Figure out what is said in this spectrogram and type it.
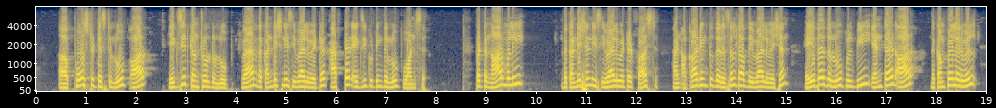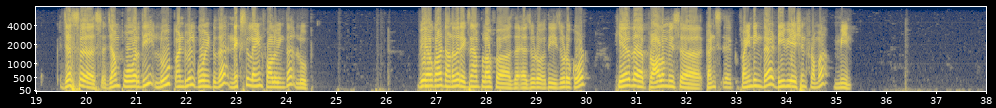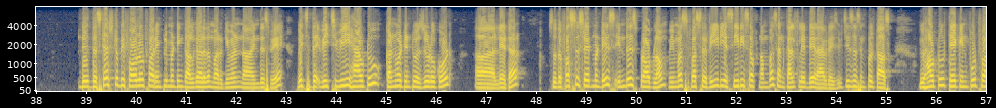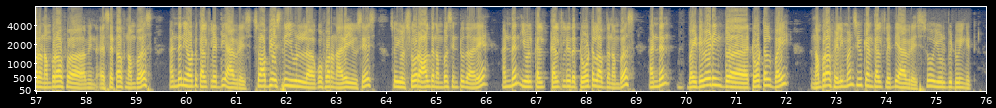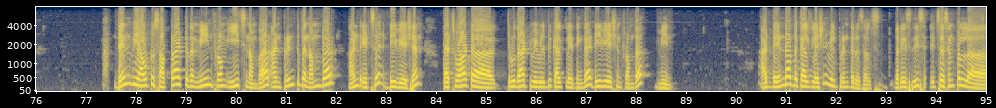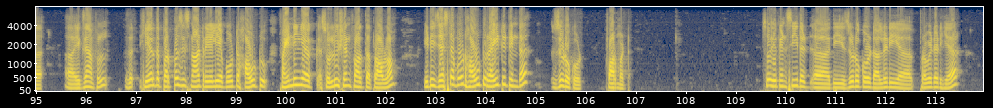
a post test loop or exit control to loop where the condition is evaluated after executing the loop once. But normally the condition is evaluated first and according to the result of the evaluation either the loop will be entered or the compiler will just uh, jump over the loop and will go into the next line following the loop. We have got another example of uh, the pseudo the pseudo code. Here the problem is uh, uh, finding the deviation from a mean the, the steps to be followed for implementing the algorithm are given uh, in this way which the, which we have to convert into a pseudocode uh, later. So the first statement is in this problem we must first read a series of numbers and calculate their average which is a simple task. You have to take input for a number of uh, I mean a set of numbers and then you have to calculate the average. So obviously you will uh, go for an array usage. So you will store all the numbers into the array and then you will cal- calculate the total of the numbers. And then by dividing the total by number of elements you can calculate the average. So you will be doing it. Then we have to subtract the mean from each number and print the number and its deviation. That's what uh, through that we will be calculating the deviation from the mean. At the end of the calculation we will print the results. That is this it's a simple uh, uh, example the, here the purpose is not really about how to finding a solution for the problem. It is just about how to write it in the pseudocode format. So you can see that uh, the pseudocode already uh, provided here.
